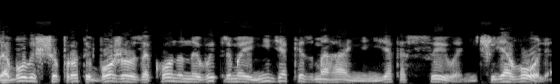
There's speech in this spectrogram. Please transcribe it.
забули, що проти Божого закону не витримає ніяке змагання, ніяка сила, нічия воля.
